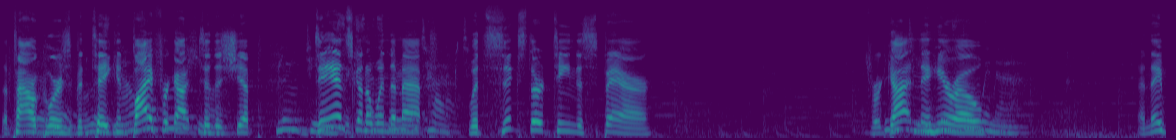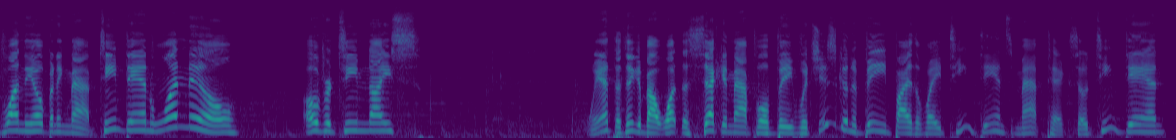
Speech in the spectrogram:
the power core has been taken by Forgotten to the ship. Dan's going to win the map with 6.13 to spare. Forgotten the hero. and they've won the opening map. Team Dan 1 0 over Team Nice. We have to think about what the second map will be, which is going to be, by the way, Team Dan's map pick. So, Team Dan,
